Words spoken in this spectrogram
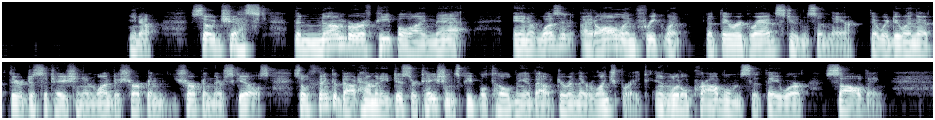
You know, so just the number of people I met And it wasn't at all infrequent that there were grad students in there that were doing their, their dissertation and wanted to sharpen sharpen their skills. So think about how many dissertations people told me about during their lunch break and little problems that they were solving.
